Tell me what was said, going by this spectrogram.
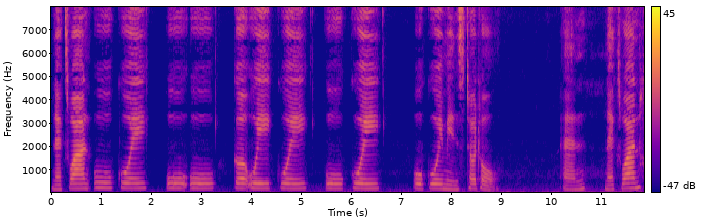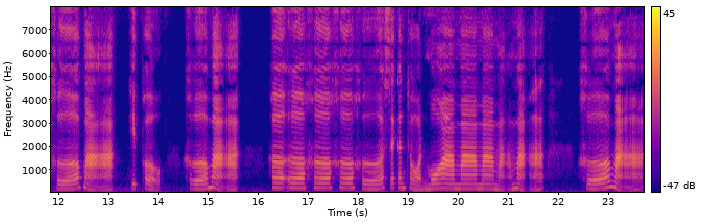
Next one, 乌龟,乌乌,个乌龟,乌龟,乌龟 means turtle. And next one, 河马 hippo. 河马呵呃呵呵呵 second tone 摸啊妈妈马马河马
